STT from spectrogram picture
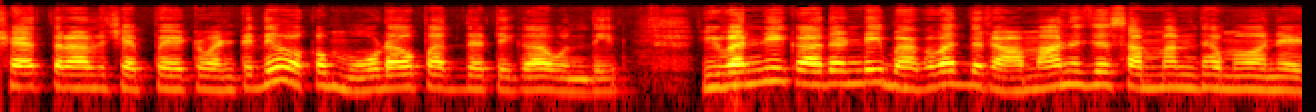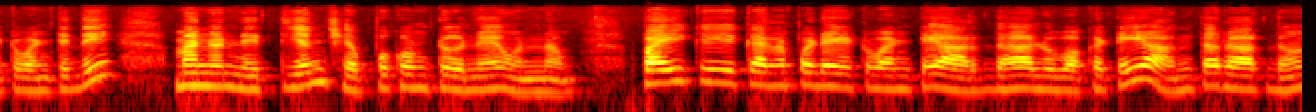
క్షేత్రాలు చెప్పేటువంటిది ఒక మూడవ పద్ధతిగా ఉంది. ఇవన్నీ కాదండి భగవద్ రామానుజ సంబంధము అనేటువంటిది మనం నిత్యం చెప్పుకుంటూనే ఉన్నాం. పైకి కనపడేటువంటి అర్థాలు ఒకటి అంతరార్థం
